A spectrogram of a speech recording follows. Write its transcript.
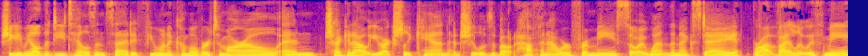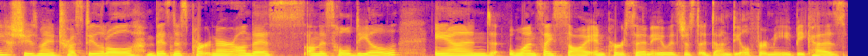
she gave me all the details and said, if you want to come over tomorrow and check it out, you actually can. And she lives about half an hour from me. So I went the next day, brought Violet with me. She was my trusty little business partner on this, on this whole deal. And once I saw it in person, it was just a done deal for me because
